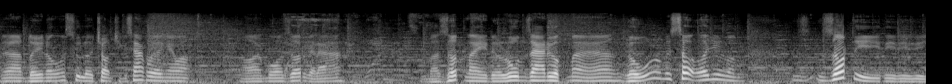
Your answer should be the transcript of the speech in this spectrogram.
Nên là đấy nó có sự lựa chọn chính xác thôi anh em ạ. Rồi mua rớt cái đã. Mà rớt này được ra được mà gấu nó mới sợ chứ còn rớt thì, thì, thì, thì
